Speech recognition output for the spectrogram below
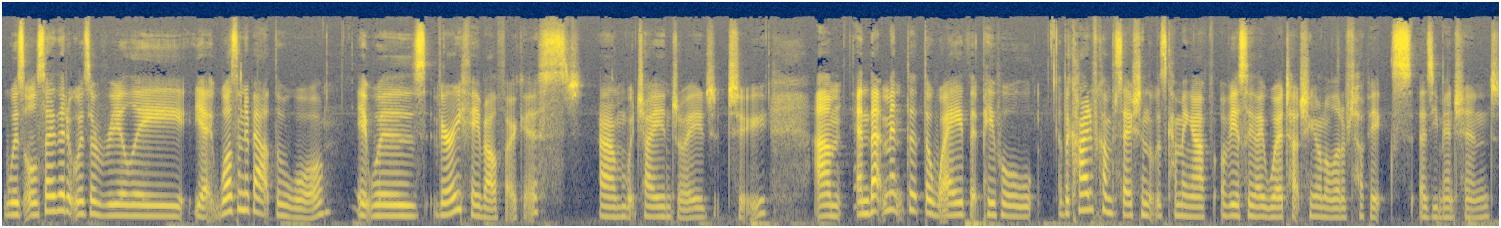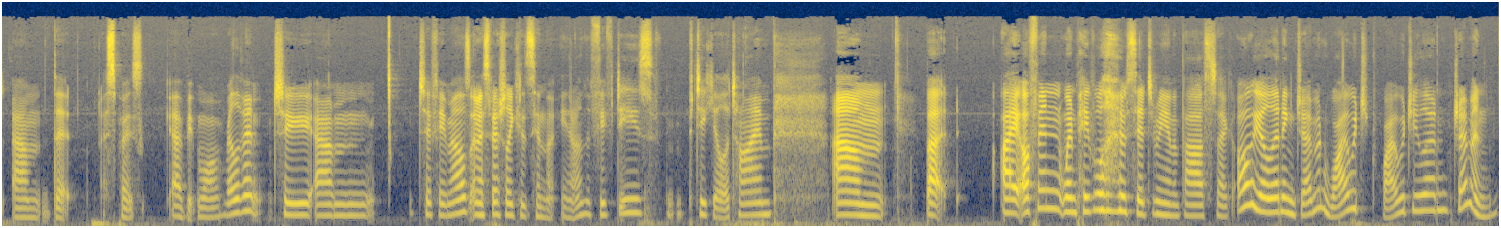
was also that it was a really yeah, it wasn't about the war. It was very female focused, um, which I enjoyed too. Um, and that meant that the way that people, the kind of conversation that was coming up, obviously they were touching on a lot of topics, as you mentioned, um, that I suppose are a bit more relevant to um, to females, and especially because it's in the you know the fifties, particular time. Um, but I often, when people have said to me in the past, like, "Oh, you're learning German. Why would you, why would you learn German?"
